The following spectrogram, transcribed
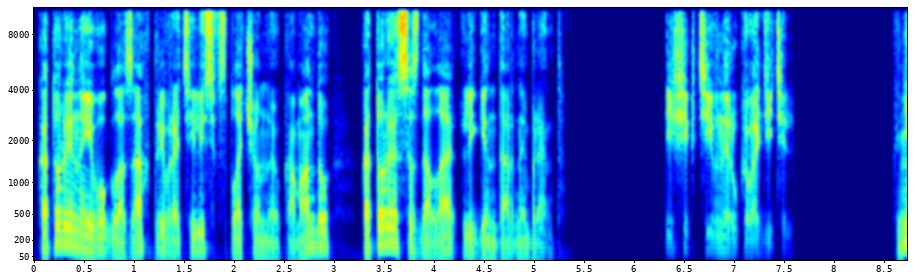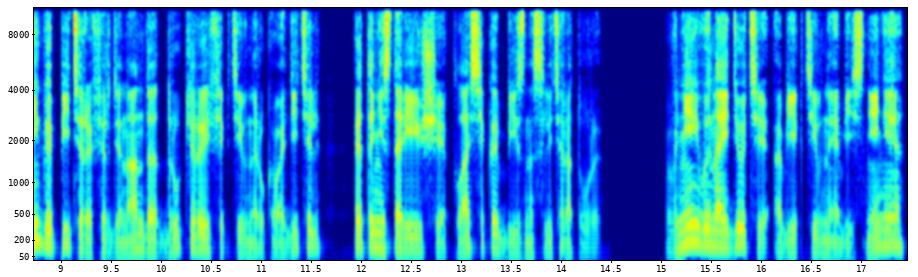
которые на его глазах превратились в сплоченную команду, которая создала легендарный бренд. Эффективный руководитель. Книга Питера Фердинанда Друкера «Эффективный руководитель» — это нестареющая классика бизнес-литературы. В ней вы найдете объективные объяснения,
